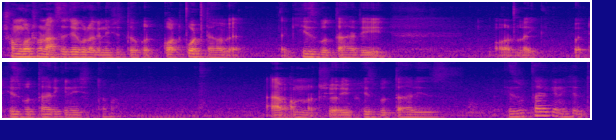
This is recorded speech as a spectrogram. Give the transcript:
সংগঠন আছে যেগুলোকে নিষিদ্ধ কর- কর- করতে হবে like Hizb ut Tahrir or like but Hizb ut Tahrir নিষিদ্ধ না? I'm not sure if Hizb ut Tahrir is Hizb ut Tahrir নিষিদ্ধ?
